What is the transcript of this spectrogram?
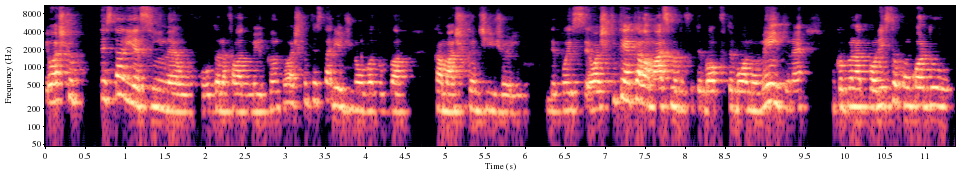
eu acho que eu testaria, assim, né, voltando a falar do meio campo, eu acho que eu testaria de novo a dupla Camacho Cantijo aí. Depois, eu acho que tem aquela máxima do futebol, que futebol é momento, né? No Campeonato Paulista, eu concordo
